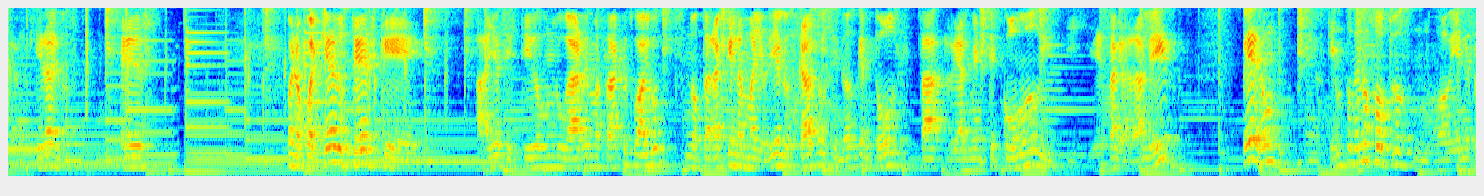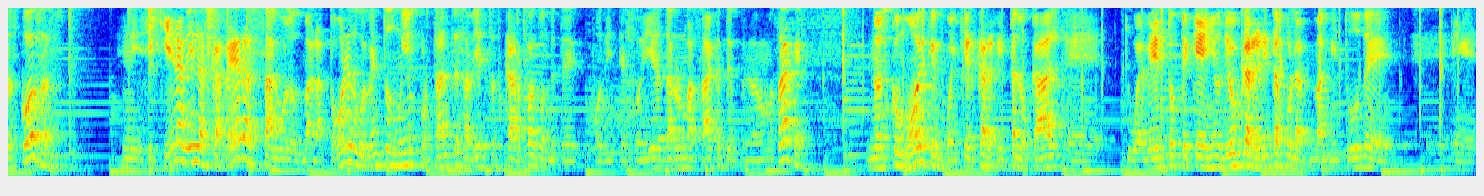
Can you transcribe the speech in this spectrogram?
cualquiera de ustedes, bueno, cualquiera de ustedes que haya asistido a un lugar de masajes o algo, pues notará que en la mayoría de los casos, si no es que en todos, está realmente cómodo y, y es agradable ir. Pero en los tiempos de nosotros no habían esas cosas. Ni siquiera había las carreras, salvo los maratones o eventos muy importantes, había estas carpas donde te, te podías dar un masaje, te dar un masaje. No es como hoy que en cualquier carrerita local eh, o evento pequeño, digo carrerita por la magnitud de, eh, eh,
